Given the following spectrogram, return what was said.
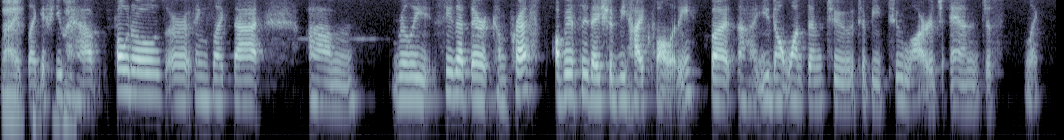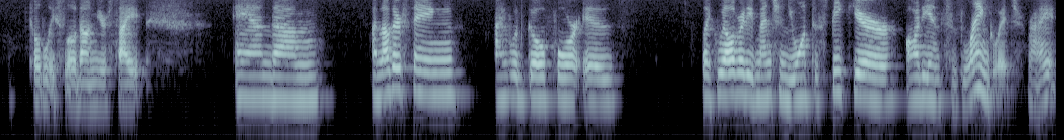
Right, mm-hmm. like if you mm-hmm. have photos or things like that. Um, really see that they're compressed. Obviously, they should be high quality, but uh, you don't want them to, to be too large and just like totally slow down your site. And um, another thing I would go for is, like we already mentioned, you want to speak your audience's language, right?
